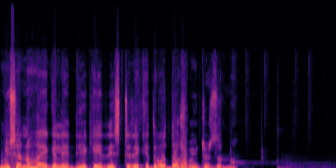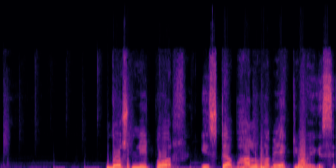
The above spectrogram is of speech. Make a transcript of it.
মেশানো হয়ে গেলে ঢেকে রেস্টে রেখে দেবো দশ মিনিটের জন্য। দশ মিনিট পর ইস্টটা ভালোভাবে অ্যাক্টিভ হয়ে গেছে।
